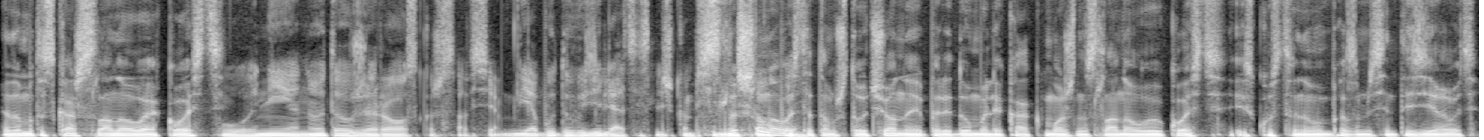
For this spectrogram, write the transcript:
Я думаю, ты скажешь слоновая кость. Ой, не, ну это уже роскошь совсем. Я буду выделяться слишком сильно. Слышал новость о том, что ученые придумали, как можно слоновую кость искусственным образом синтезировать?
